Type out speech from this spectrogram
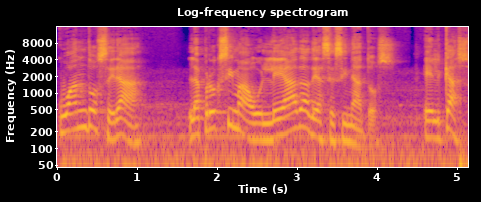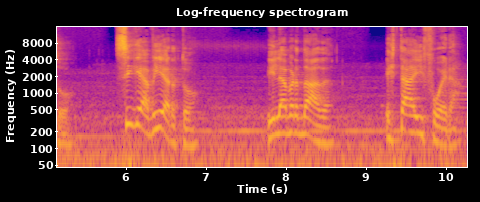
cuándo será la próxima oleada de asesinatos. El caso sigue abierto y la verdad está ahí fuera.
